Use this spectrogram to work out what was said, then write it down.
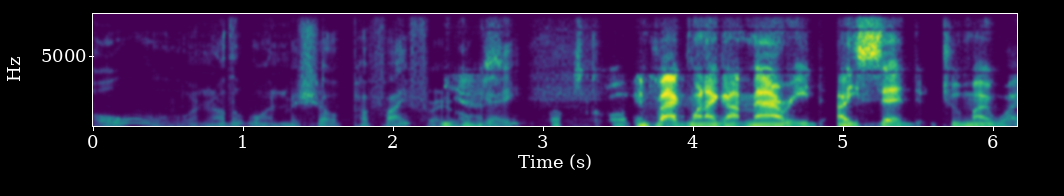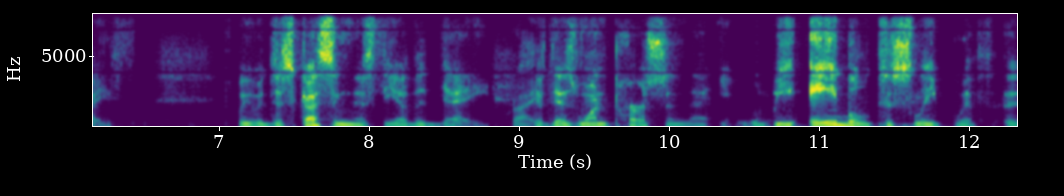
Oh, another one, Michelle Pfeiffer. Yes. Okay, Close call. In fact, when I got married, I said to my wife, we were discussing this the other day. right. If there's one person that you would be able to sleep with, uh,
